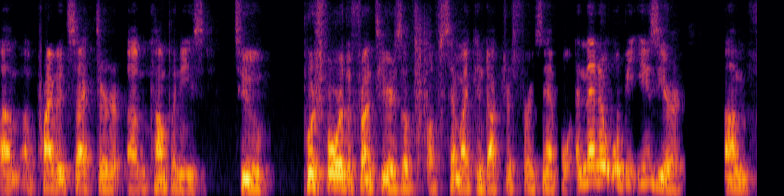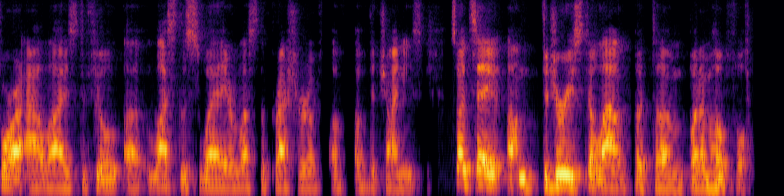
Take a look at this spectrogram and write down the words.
of private sector um, companies to push forward the frontiers of, of semiconductors, for example. And then it will be easier um, for our allies to feel uh, less the sway or less the pressure of, of, of the Chinese. So I'd say um, the jury's still out, but, um, but I'm hopeful.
